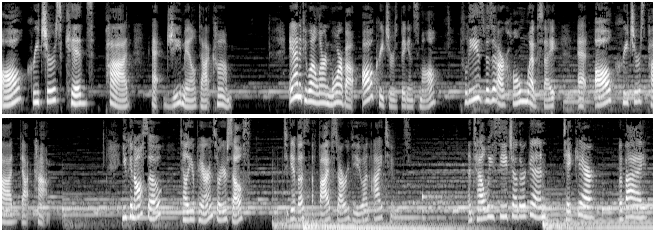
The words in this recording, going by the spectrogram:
allcreatureskidspod at gmail.com. And if you want to learn more about all creatures big and small, please visit our home website at allcreaturespod.com. You can also tell your parents or yourself to give us a five star review on iTunes. Until we see each other again, take care. Bye bye.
